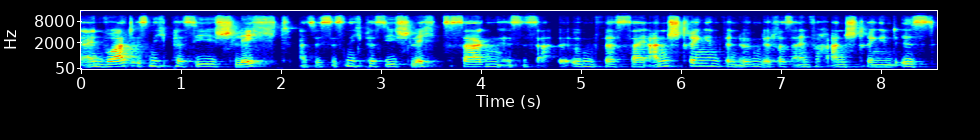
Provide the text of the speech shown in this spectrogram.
ein Wort ist nicht per se schlecht. Also es ist nicht per se schlecht zu sagen, es ist irgendwas sei anstrengend, wenn irgendetwas einfach anstrengend ist.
